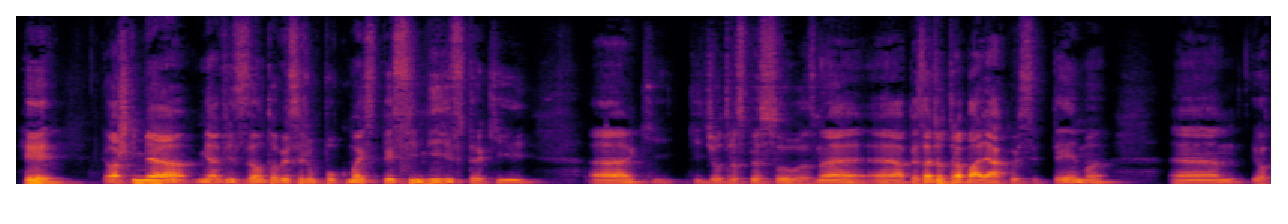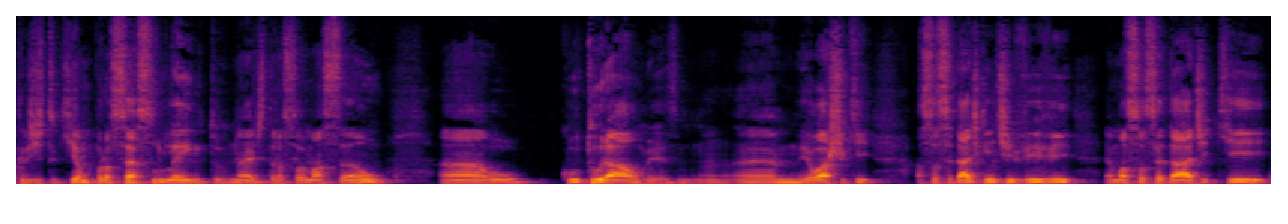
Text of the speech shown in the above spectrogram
Rê, eu acho que minha, minha visão talvez seja um pouco mais pessimista que, uh, que, que, de outras pessoas, né? Uh, apesar de eu trabalhar com esse tema, uh, eu acredito que é um processo lento, né, de transformação uh, cultural mesmo. Né? eu acho que a sociedade que a gente vive é uma sociedade que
